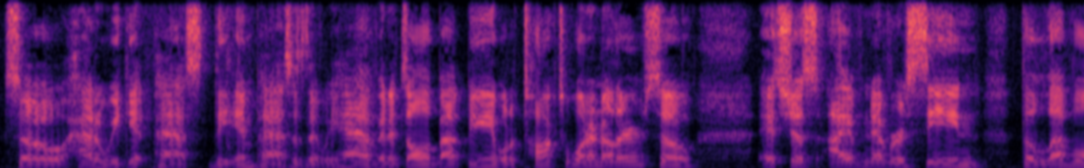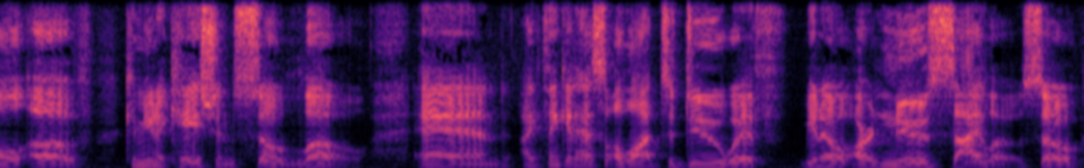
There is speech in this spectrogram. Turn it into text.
So, how do we get past the impasses that we have? And it's all about being able to talk to one another. So, it's just, I've never seen the level of communication so low. And I think it has a lot to do with, you know, our news silos. So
